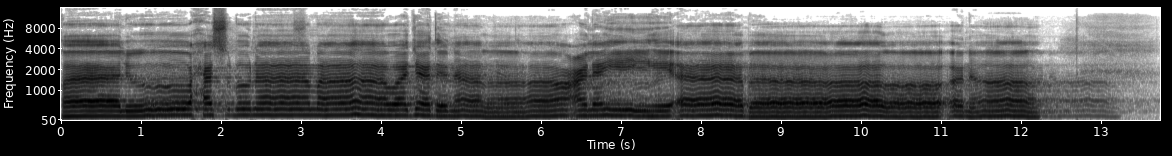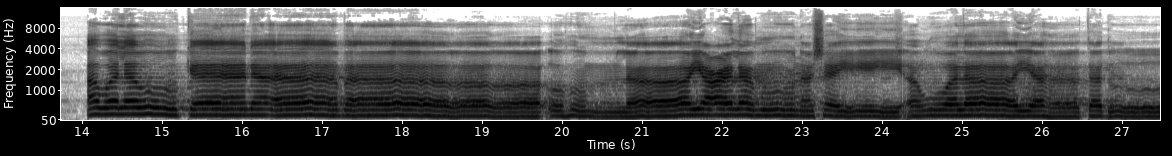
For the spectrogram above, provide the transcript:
قالوا حسبنا ما وجدنا عليه آباءنا. أولو كان آباؤهم لا يعلمون شيئا ولا يهتدون.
